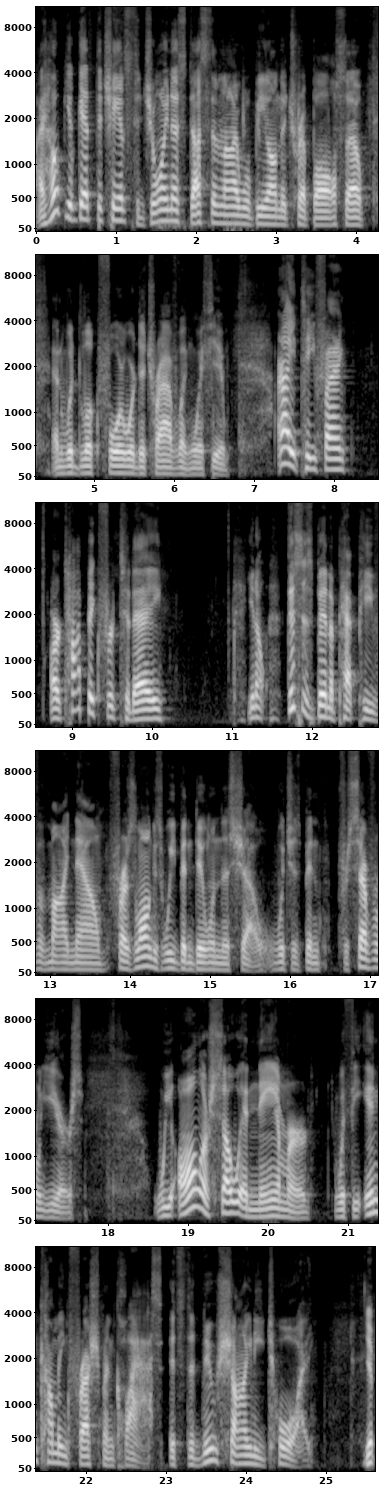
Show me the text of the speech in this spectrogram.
I hope you'll get the chance to join us. Dustin and I will be on the trip also and would look forward to traveling with you. All right, T Frank, our topic for today. You know, this has been a pet peeve of mine now for as long as we've been doing this show, which has been for several years. We all are so enamored with the incoming freshman class. It's the new shiny toy. Yep.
